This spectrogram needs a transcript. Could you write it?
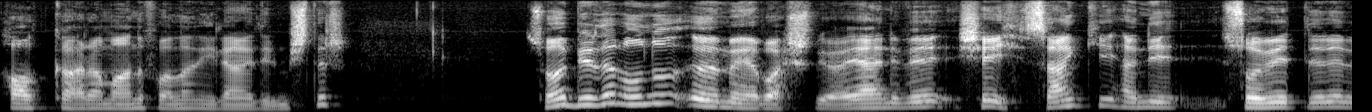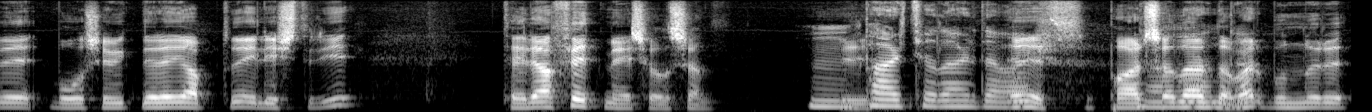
halk kahramanı falan ilan edilmiştir. Sonra birden onu övmeye başlıyor. Yani ve şey sanki hani Sovyetlere ve Bolşeviklere yaptığı eleştiriyi telafi etmeye çalışan hmm, bir, parçalar da var. Evet, parçalar Zamanda. da var. Bunları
